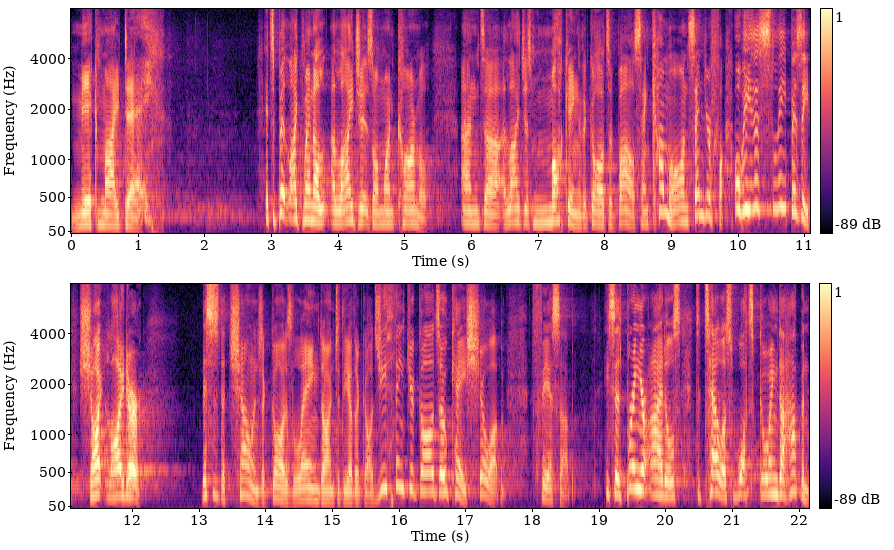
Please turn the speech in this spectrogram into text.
make my day. It's a bit like when Elijah is on Mount Carmel and uh, Elijah's mocking the gods of Baal, saying, Come on, send your fire. Oh, he's asleep, is he? Shout louder. This is the challenge that God is laying down to the other gods. You think your God's okay? Show up, face up. He says, Bring your idols to tell us what's going to happen.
